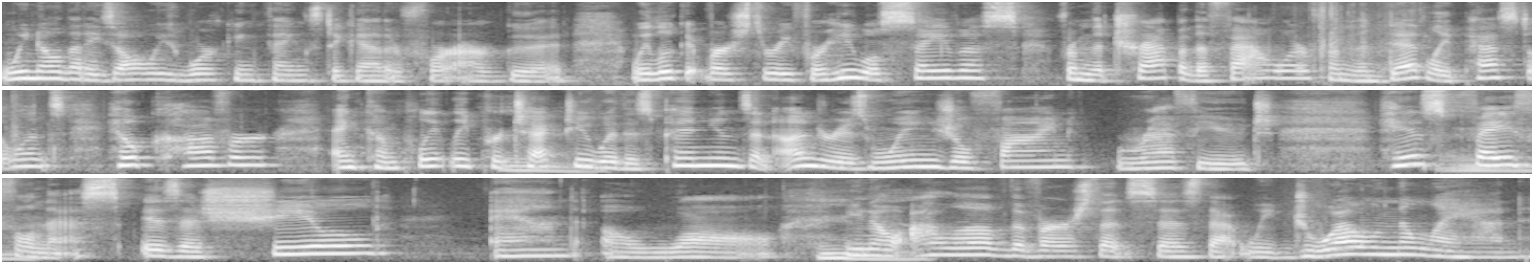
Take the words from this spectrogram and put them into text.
We know that He's always working things together for our good. We look at verse 3 For He will save us from the trap of the fowler, from the deadly pestilence. He'll cover and completely protect mm. you with His pinions, and under His wings you'll find refuge. His faithfulness is a shield and a wall. You know, I love the verse that says that we dwell in the land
